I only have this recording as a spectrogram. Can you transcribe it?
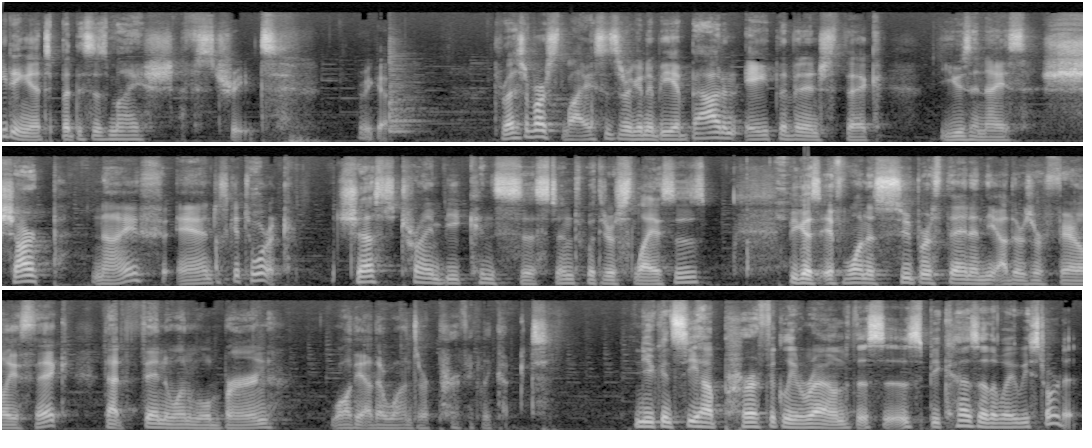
eating it, but this is my chef's treat. Here we go. The rest of our slices are gonna be about an eighth of an inch thick. Use a nice sharp knife and just get to work. Just try and be consistent with your slices because if one is super thin and the others are fairly thick, that thin one will burn while the other ones are perfectly cooked. And you can see how perfectly round this is because of the way we stored it.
